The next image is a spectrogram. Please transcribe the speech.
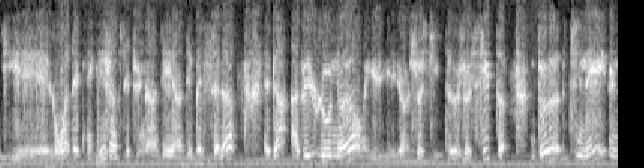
qui est loin d'être négligeable, c'est un des, un des best-sellers, eh bien, avait eu l'honneur, je cite, je cite, de dîner une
